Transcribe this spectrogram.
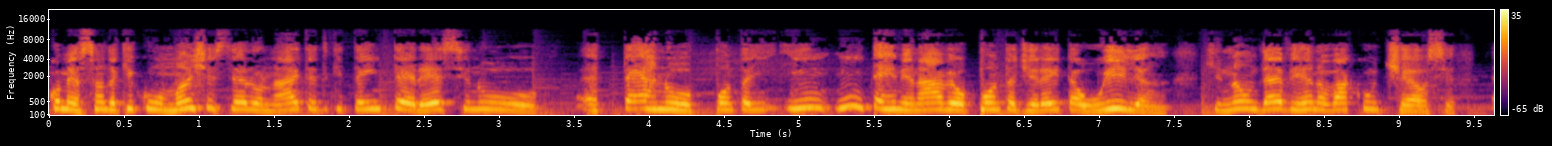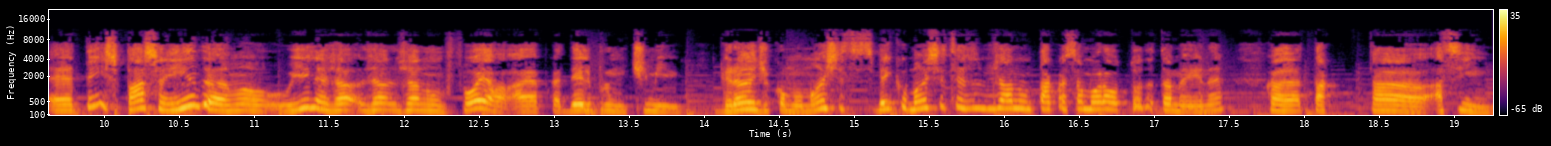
começando aqui com o Manchester United, que tem interesse no eterno ponta in, interminável ponta direita William, que não deve renovar com o Chelsea. É, tem espaço ainda? O William já, já, já não foi a época dele para um time grande como o Manchester, se bem que o Manchester já não tá com essa moral toda também, né? Tá, tá assim,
